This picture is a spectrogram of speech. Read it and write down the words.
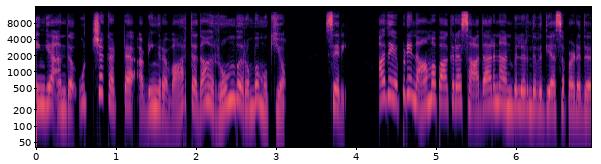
இங்க அந்த உச்சக்கட்ட அப்படிங்கிற வார்த்தை தான் ரொம்ப ரொம்ப முக்கியம். சரி அது எப்படி நாம பாக்குற சாதாரண அன்பிலிருந்து வித்தியாசப்படுது?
